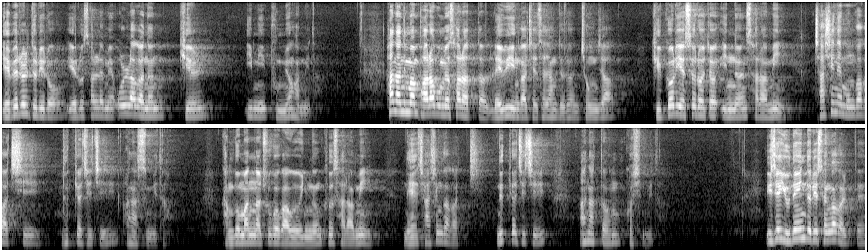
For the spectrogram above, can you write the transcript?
예배를 드리러 예루살렘에 올라가는 길임이 분명합니다. 하나님만 바라보며 살았던 레위인과 제사장들은 정작 길거리에 쓰러져 있는 사람이 자신의 몸과 같이 느껴지지 않았습니다. 강도 만나 죽어가고 있는 그 사람이 내 자신과 같이 느껴지지 않았던 것입니다. 이제 유대인들이 생각할 때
